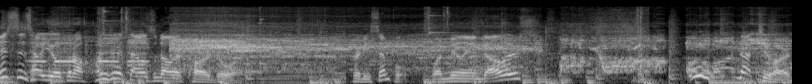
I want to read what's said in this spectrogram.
This is how you open a $100,000 car door. Pretty simple. $1 million. Ooh, not too hard.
